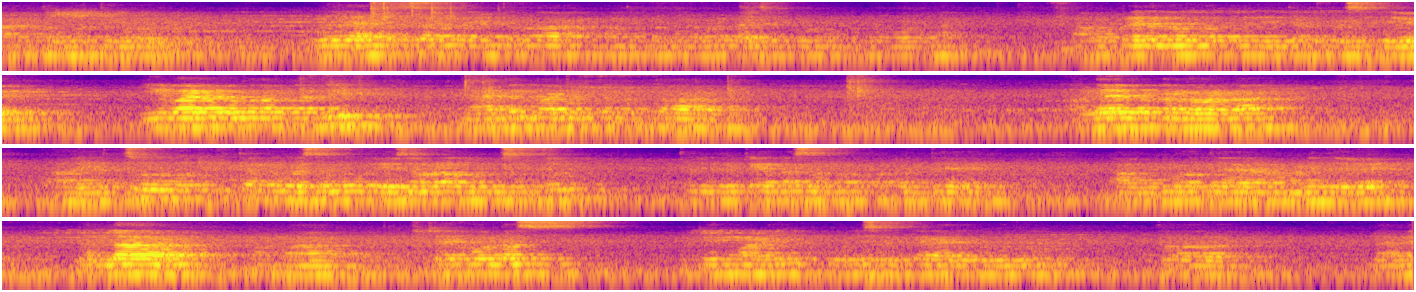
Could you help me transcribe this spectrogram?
ಆರು ತೊಂಬತ್ತೇಳು ಉಳಿದ ಹತ್ತು ಸಾವಿರದ ಎಂಟುನೂರ ಹನ್ನೊಂದು ಪ್ರಕರಣಗಳು ರಾಜ್ಯಪೂರ್ಣ ಪ್ರಕರಣಗಳನ್ನು ನಾವು ಕಳೆದ ಲೋಕದಲ್ಲಿ ತಪ್ಪಿಸಿದ್ದೇವೆ ಈ ಬಾರಿ ಲೋಕದಲ್ಲಿ ನ್ಯಾಯದಲ್ಲಿ ಬಾಕಿರ್ತಕ್ಕಂಥ ಹಳೆಯ ಪ್ರಕರಣಗಳನ್ನು ಹೆಚ್ಚು ಇತ್ಯರ್ಥಗೊಳಿಸಲು ಯೋಜನೆಗಳನ್ನು ರೂಪಿಸಿದ್ದು ಇದಕ್ಕೆಲ್ಲ ಸಂಬಂಧಪಟ್ಟಂತೆ ನಾವು ಪೂರ್ವ ತಯಾರನ್ನು ಮಾಡಿದ್ದೇವೆ. ಎಲ್ಲ ನಮ್ಮ ಸ್ಟೇಕ್ ಹೋಲ್ಡರ್ಸ್ ಮೀಟಿಂಗ್ ಮಾಡಿ, ಪೊಲೀಸ್ ಅಧಿಕಾರಿ ಆಗಿರ್ಬೋದು ಲ್ಯಾಂಡ್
